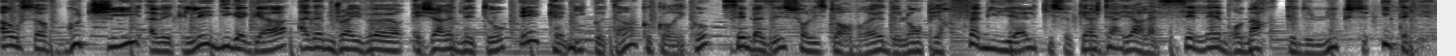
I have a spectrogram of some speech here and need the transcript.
House of Gucci, avec Lady Gaga, Adam Driver et Jared Leto, et Camille Cotin, Cocorico. C'est basé sur l'histoire vraie de l'empire familial qui se cache derrière la célèbre marque de luxe italienne.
